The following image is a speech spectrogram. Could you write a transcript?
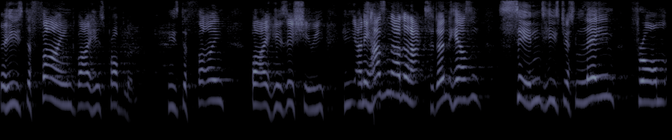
That he's defined by his problem. He's defined by his issue. He, he, and he hasn't had an accident, he hasn't sinned, he's just lame from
